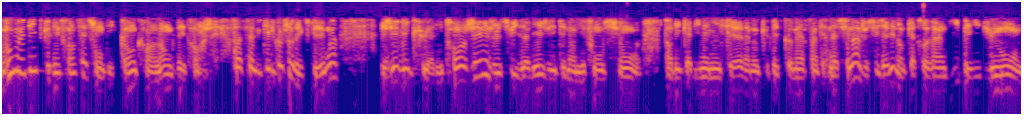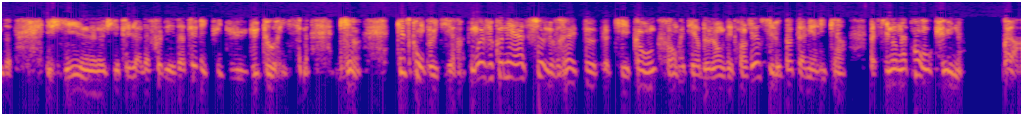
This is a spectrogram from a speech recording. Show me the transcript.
Vous me dites que les Français sont des cancres en langues étrangères. Ça, c'est quelque chose, excusez-moi. J'ai vécu à l'étranger, je suis allé, j'ai été dans des fonctions, dans des cabinets ministériels à m'occuper de commerce international, je suis allé dans 90 pays du monde. J'y ai, euh, ai fait à la fois des affaires et puis du, du tourisme. Bien, qu'est-ce qu'on peut dire? Moi, je connais un seul vrai peuple qui est cancre en matière de langues étrangères, c'est le peuple américain, parce qu'il n'en apprend aucune. Voilà.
